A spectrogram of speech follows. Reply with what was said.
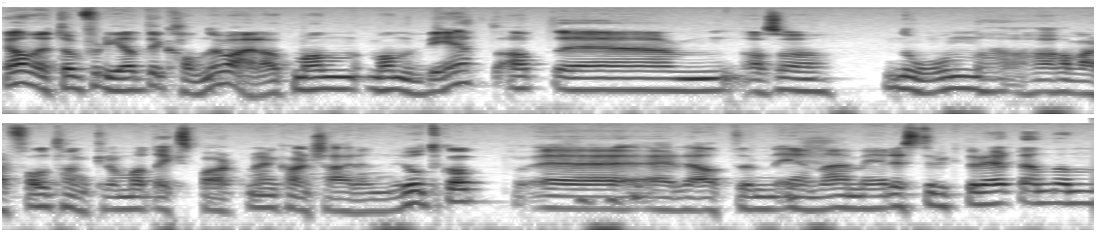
Ja, nettopp fordi at det kan jo være at man, man vet at eh, altså noen har i hvert fall tanker om at ekspartneren kanskje er en rotekopp, eh, eller at den ene er mer strukturert enn den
